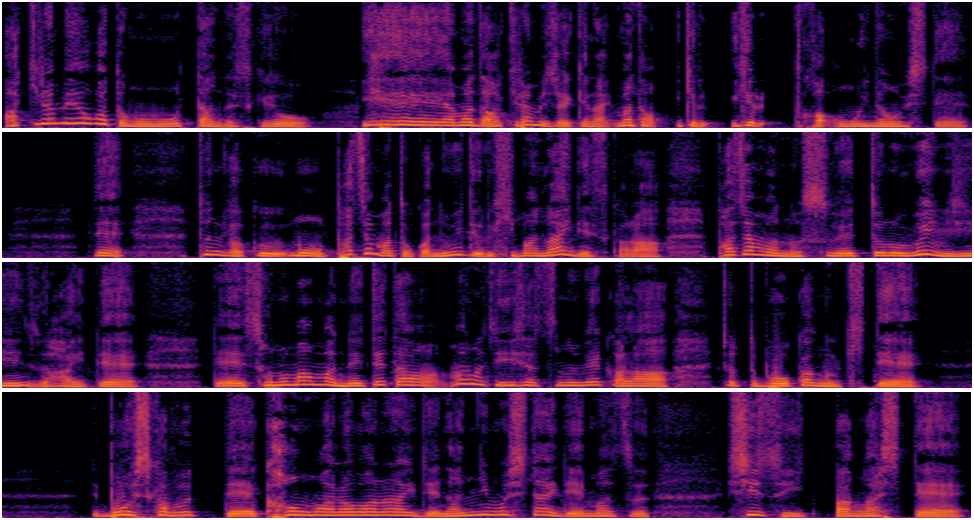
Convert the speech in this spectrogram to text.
諦めようかとも思ったんですけど、いやいやいや、まだ諦めちゃいけない。まだいける、いける、とか思い直して。で、とにかくもうパジャマとか脱いでる暇ないですから、パジャマのスウェットの上にジーンズ履いて、で、そのまま寝てたままの T シャツの上から、ちょっと防寒具着て、帽子かぶって顔も洗わないで何にもしないで、まずシーツ引っ張がして、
